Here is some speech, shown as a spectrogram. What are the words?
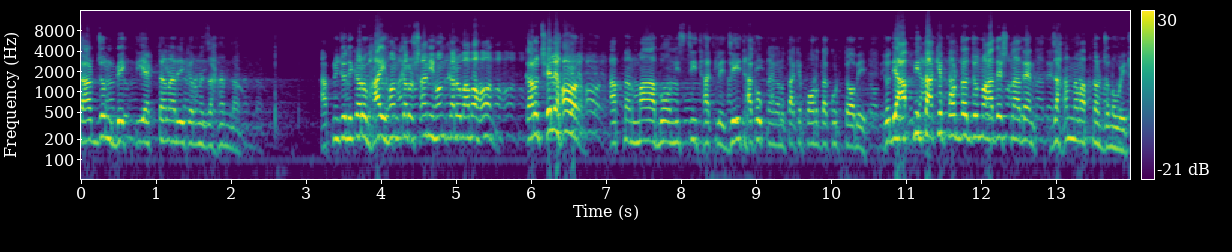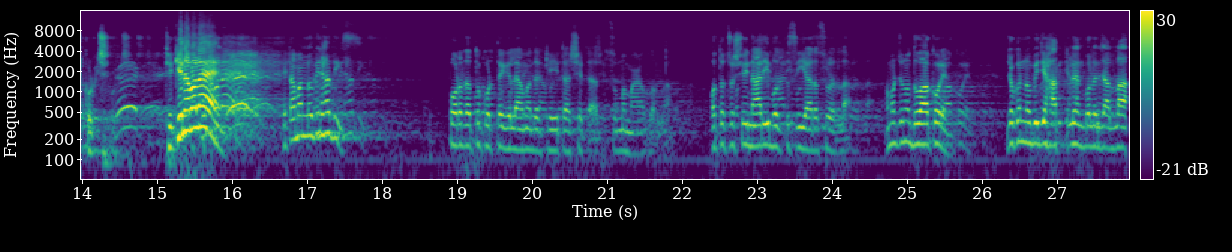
চারজন ব্যক্তি, একটা নারীর কারণে জাহান্নাম। আপনি যদি কারও ভাই হন, কারও স্বামী হন, কারও বাবা হন, কারও ছেলে হন, আপনার মা, বোন, স্ত্রী থাকলে, যেই থাকুক না কেন, তাকে পর্দা করতে হবে। যদি আপনি তাকে পর্দার জন্য আদেশ না দেন, জাহান্নাম আপনার জন্য ওয়েট করছে। ঠিক না বলেন? এটা আমার নবীর হাদিস। পর্দা তো করতে গেলে আমাদেরকে এটা, সেটা, সুম্মা মায়াজাল্লাহ অথচ সেই নারী বলতেছি, ইয়া রাসূলুল্লাহ, আমার জন্য দোয়া করেন। যখন নবীজি হাত তুলেন, বলেন যে, আল্লাহ,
